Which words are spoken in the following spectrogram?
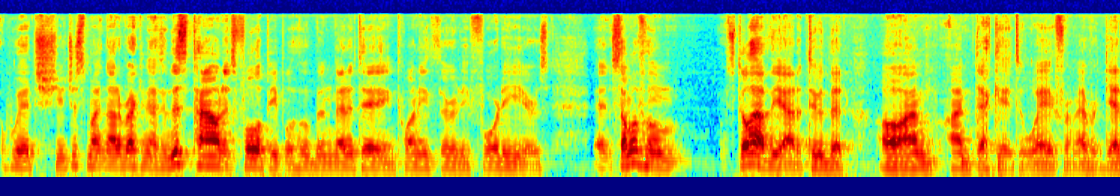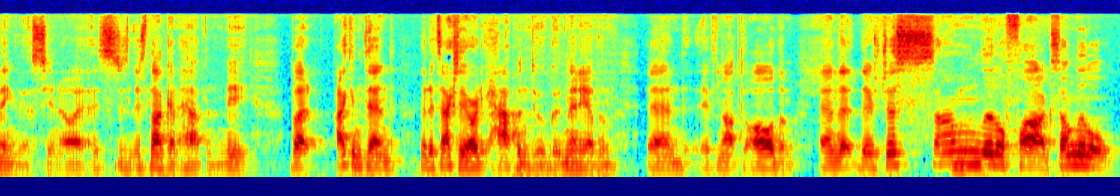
which you just might not have recognized. And this town is full of people who've been meditating 20, 30, 40 years, and some of whom still have the attitude that, oh, I'm, I'm decades away from ever getting this. You know, it's, just, it's not going to happen to me. But I contend that it's actually already happened to a good many of them, and if not to all of them. And that there's just some mm-hmm. little fog, some little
